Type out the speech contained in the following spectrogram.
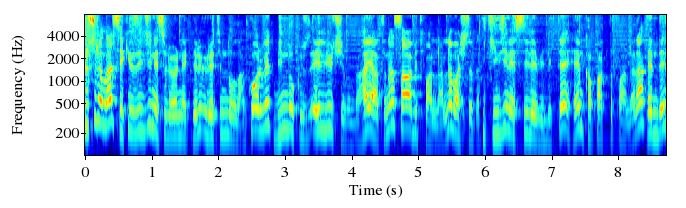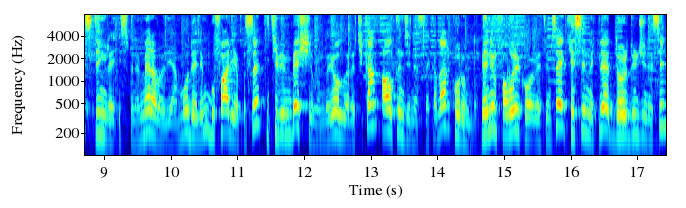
Şu sıralar 8. nesil örnekleri üretimde olan Corvette 1953 yılında hayatına sabit farlarla başladı. İkinci nesliyle birlikte hem kapaklı farlara hem de Stingray ismine merhaba diyen modelin bu far yapısı 2005 yılında yollara çıkan 6. nesle kadar korundu. Benim favori Corvette'im ise kesinlikle 4. nesil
